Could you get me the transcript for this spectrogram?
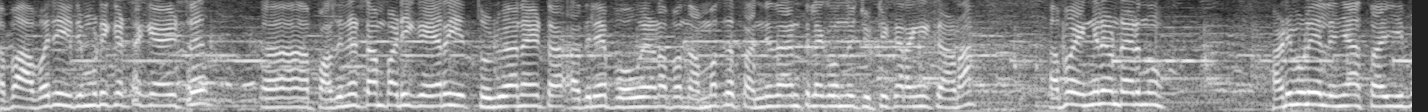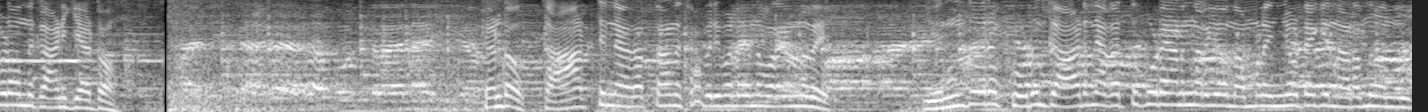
അപ്പോൾ അവർ ഇരുമുടിക്കെട്ടൊക്കെ ആയിട്ട് പതിനെട്ടാം പടി കയറി തൊഴുവാനായിട്ട് അതിലേ പോവുകയാണ്. അപ്പോൾ നമുക്ക് സന്നിധാനത്തിലേക്ക് ഒന്ന് ചുറ്റിക്കറങ്ങി കാണാം. അപ്പോൾ എങ്ങനെയുണ്ടായിരുന്നു? അടിപൊളിയല്ലേ? ഞാൻ ഇവിടെ ഒന്ന് കാണിക്കാം കേട്ടോ. കണ്ടോ? കാട്ടിനകത്താണ് ശബരിമല എന്ന് പറയുന്നത്. എന്തോരം കൊടും കാടിനകത്ത് കൂടെയാണെന്നറിയോ? നമ്മൾ ഇങ്ങോട്ടേക്ക് നടന്നു വന്നത്.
